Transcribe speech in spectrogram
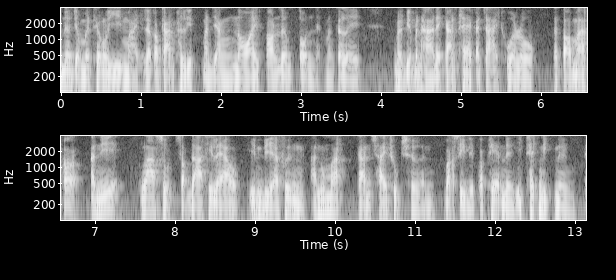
เนื่องจากมันเทคโนโลยีใหม่แล้วก็การผลิตมันยังน้อยตอนเริ่มต้นเนี่ยมันก็เลย มันมีปัญหาในการแพร่กระจายทั่วโลก แต่ต่อมาก็อันนี้ล่าสุดสัปดาห์ที่แล้ว อินเดียเพิ่งอนุมัติการใช้ฉุกเฉิน วัคซีนอีกประเภทหนึ่งอีกเทคนิคหนึ่งใน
